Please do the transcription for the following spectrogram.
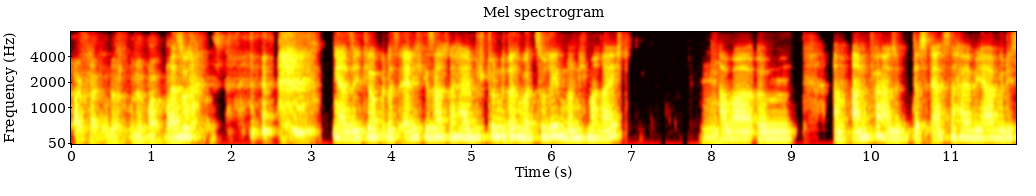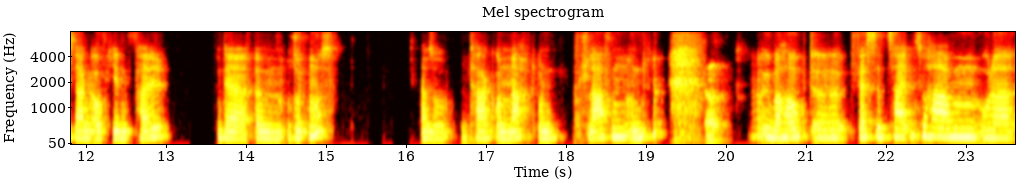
Krankheiten oder, oder war, war also, ja, also ich glaube, dass ehrlich gesagt eine halbe Stunde darüber zu reden noch nicht mal reicht. Mhm. Aber ähm, am Anfang, also das erste halbe Jahr, würde ich sagen, auf jeden Fall der ähm, Rhythmus. Also Tag und Nacht und Schlafen und ja. überhaupt äh, feste Zeiten zu haben oder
